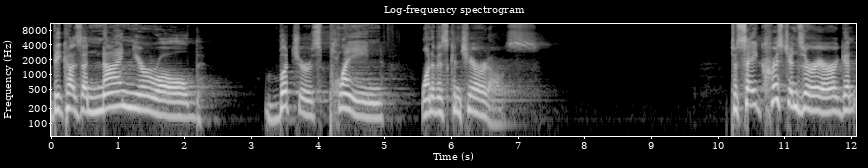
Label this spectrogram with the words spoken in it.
because a nine year old butchers playing one of his concertos. To say Christians are arrogant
